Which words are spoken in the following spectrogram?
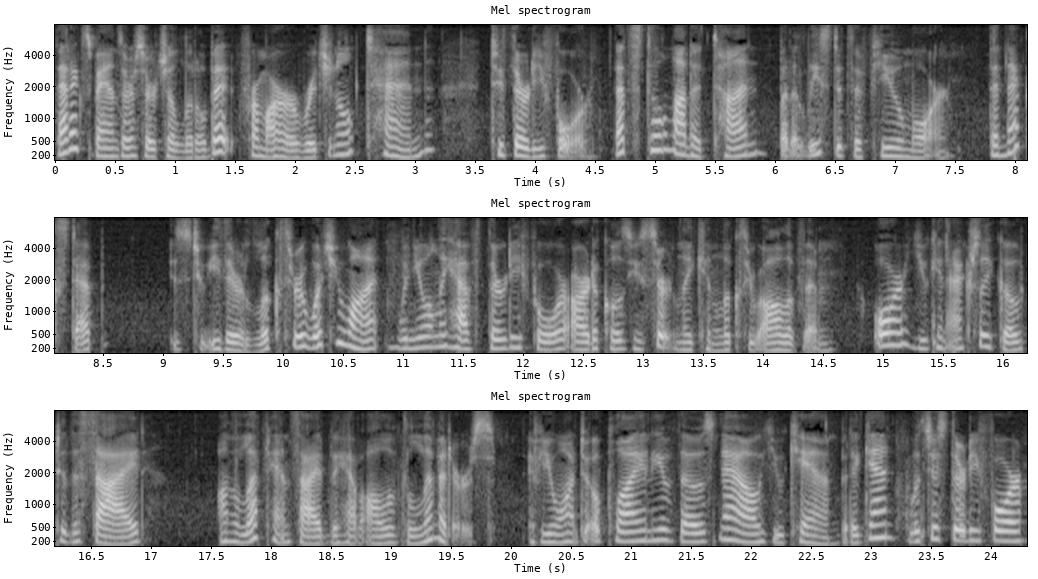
that expands our search a little bit from our original 10 to 34. That's still not a ton, but at least it's a few more. The next step is to either look through what you want. When you only have 34 articles, you certainly can look through all of them. Or you can actually go to the side on the left-hand side, we have all of the limiters. If you want to apply any of those now, you can. But again, with just 34,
